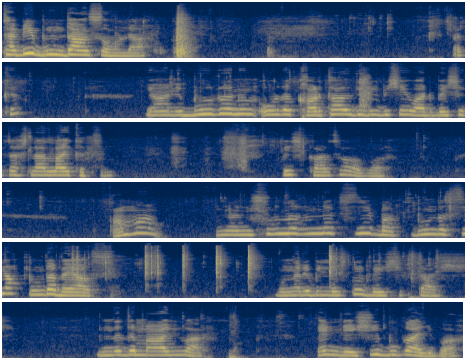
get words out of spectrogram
Tabii bundan sonra. Bakın. Yani buranın orada kartal gibi bir şey var. Beşiktaşlar like atın. Beş kartal var. Ama yani şuraların hepsi bak bunda siyah bunda beyaz. Bunları birleştir Beşiktaş. Bunda da mavi var. En değişiği bu galiba.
